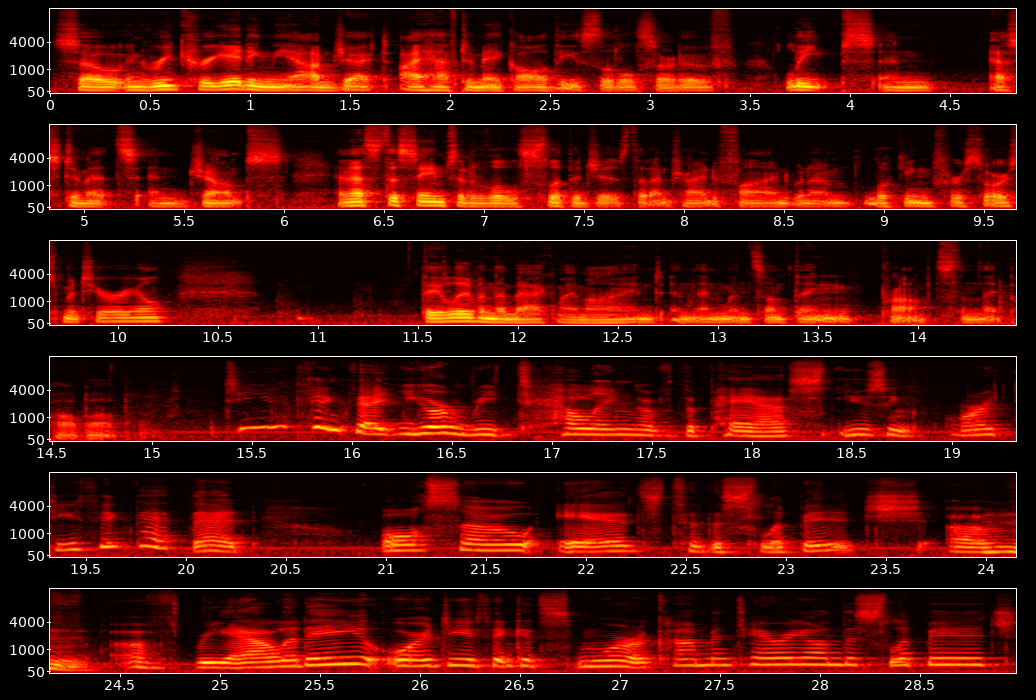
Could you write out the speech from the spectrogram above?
So in recreating the object, I have to make all these little sort of leaps and estimates and jumps. And that's the same sort of little slippages that I'm trying to find when I'm looking for source material. They live in the back of my mind, and then when something prompts them, they pop up. Do you think that your retelling of the past using art, do you think that that also adds to the slippage of, hmm. of reality? Or do you think it's more a commentary on the slippage,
